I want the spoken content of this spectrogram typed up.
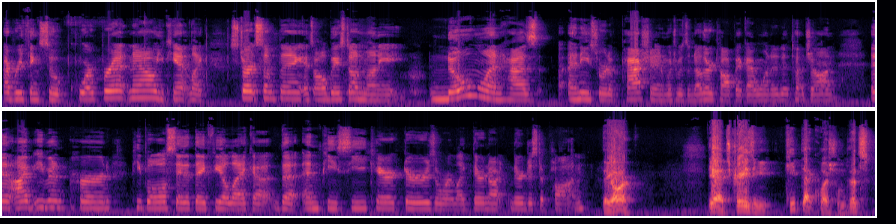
everything's so corporate now. You can't like start something, it's all based on money. No one has any sort of passion, which was another topic I wanted to touch on. And I've even heard people say that they feel like uh, the NPC characters or like they're not, they're just a pawn. They are. Yeah, it's crazy. Keep that question. That's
